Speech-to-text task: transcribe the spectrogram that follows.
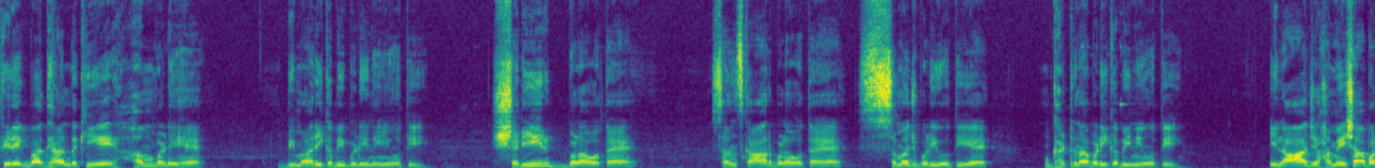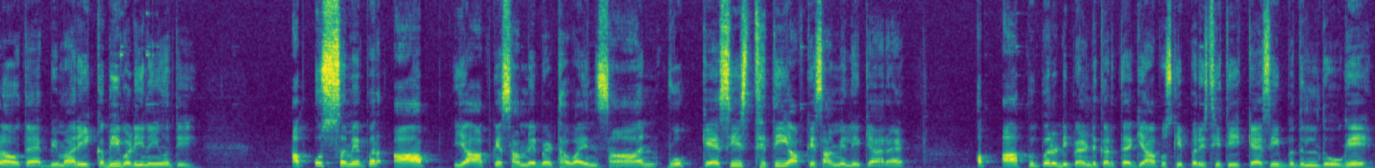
फिर एक बात ध्यान रखिए, हम बड़े हैं, बीमारी कभी बड़ी नहीं होती। शरीर बड़ा होता है, संस्कार बड़ा होता है, समझ बड़ी होती है, घटना बड़ी कभी नहीं होती। इलाज हमेशा बड़ा होता है, बीमारी कभी बड़ी नहीं होती। अब उस समय पर आप या आपके सामने बैठा हुआ इंसान वो कैसी स्थिति आपके सामने लेके आ रहा है? अब आप पर डिपेंड करता है कि आप उसकी परिस्थिति कैसी बदल दोगे।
